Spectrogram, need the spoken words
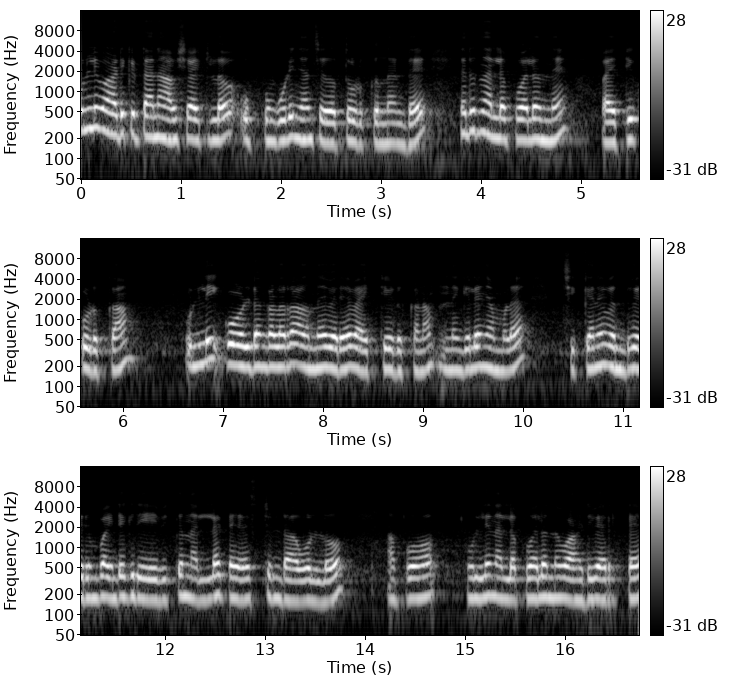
ഉള്ളി വാടി കിട്ടാൻ ആവശ്യമായിട്ടുള്ള ഉപ്പും കൂടി ഞാൻ ചേർത്ത് കൊടുക്കുന്നുണ്ട്. എന്നിട്ട് നല്ലപോലെ ഒന്ന് വയറ്റി കൊടുക്കാം. ഉള്ളി ഗോൾഡൻ കളർ ആകുന്നത് വരെ വഴറ്റിയെടുക്കണം എന്നെങ്കിലേ നമ്മൾ ചിക്കന് വെന്ത് വരുമ്പോൾ അതിന്റെ ഗ്രേവിക്ക് നല്ല ടേസ്റ്റ് ഉണ്ടാവുള്ളൂ. അപ്പോൾ ഉള്ളി നല്ലപോലെ ഒന്ന് വാടി വരട്ടെ.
